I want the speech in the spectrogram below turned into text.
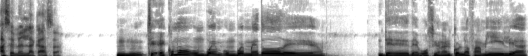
hacerlo en la casa. sí, es como un buen, un buen método de, de devocionar con la familia,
